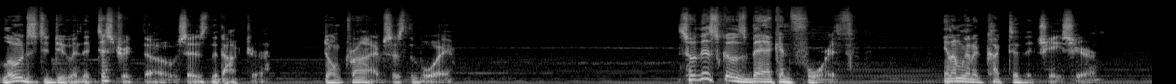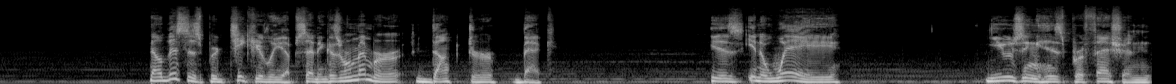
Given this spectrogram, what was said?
Loads to do in the district, though, says the doctor. Don't drive, says the boy. So this goes back and forth, and I'm going to cut to the chase here. Now, this is particularly upsetting because remember, Dr. Beck is, in a way, using his profession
